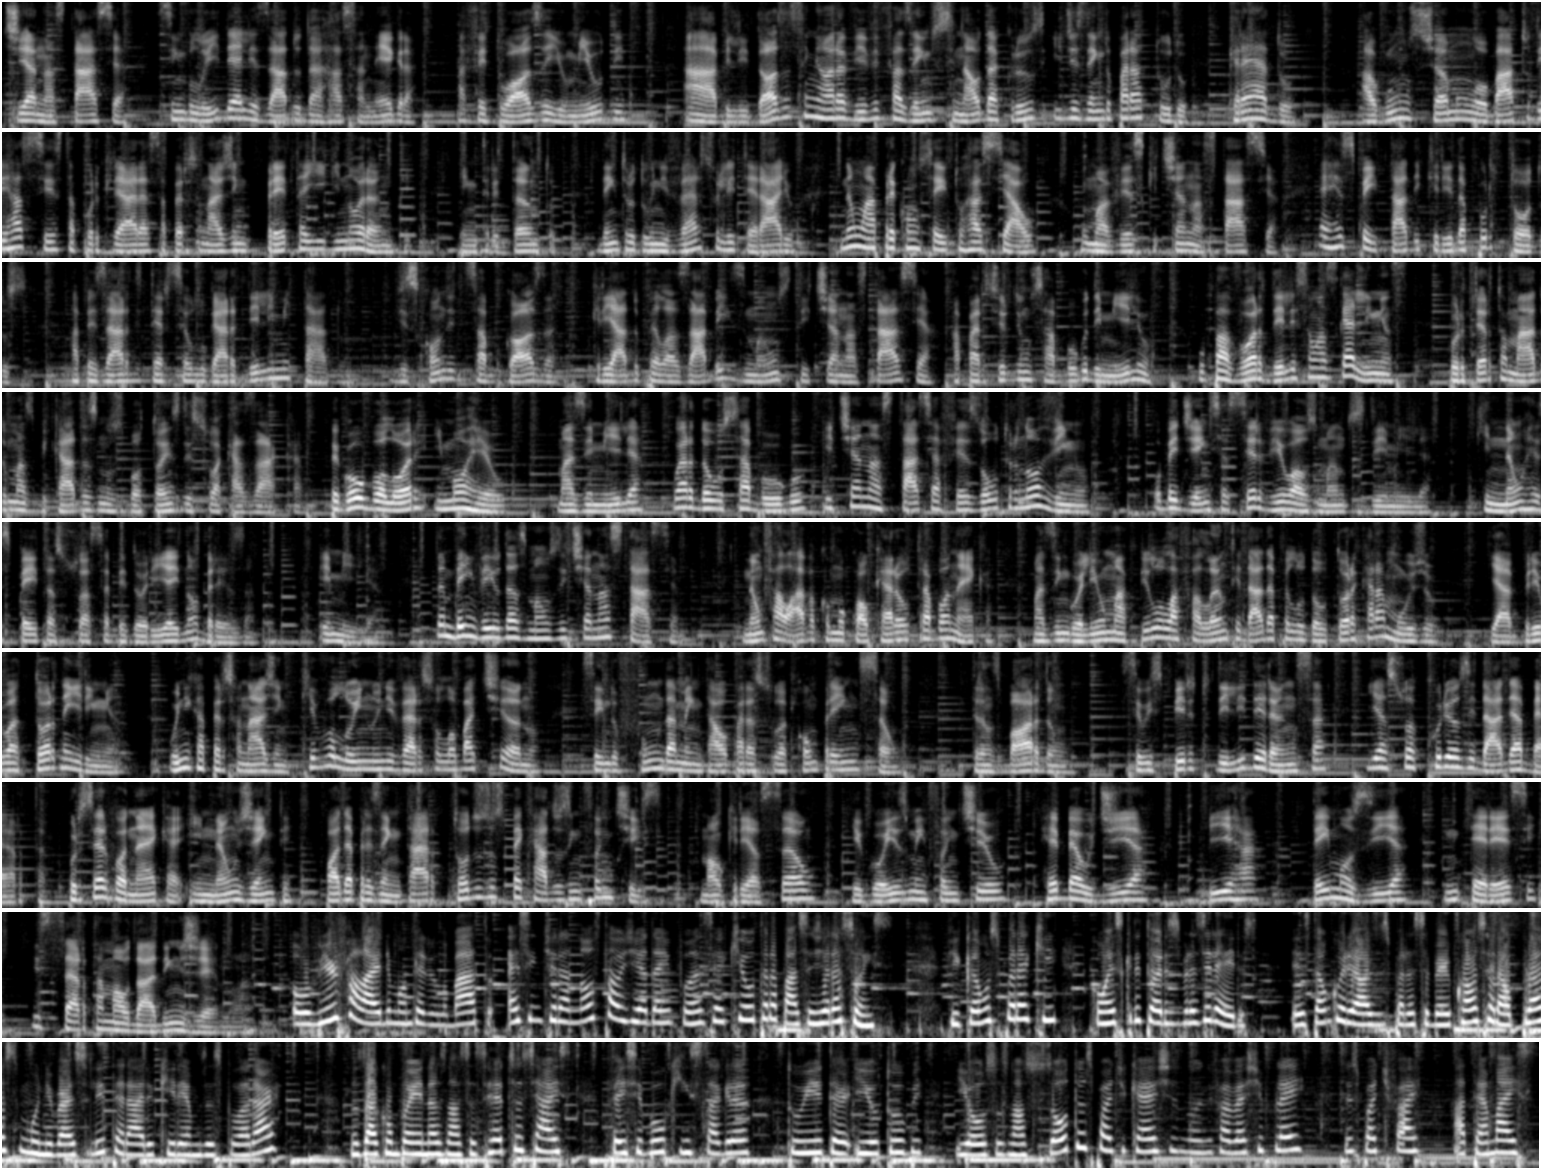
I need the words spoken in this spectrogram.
Tia Anastácia, símbolo idealizado da raça negra, afetuosa e humilde, a habilidosa senhora vive fazendo sinal da cruz e dizendo para tudo: Credo! Alguns chamam Lobato de racista por criar essa personagem preta e ignorante. Entretanto, dentro do universo literário não há preconceito racial, uma vez que Tia Anastácia é respeitada e querida por todos, apesar de ter seu lugar delimitado. Visconde de Sabugosa, criado pelas hábeis mãos de Tia Anastácia a partir de um sabugo de milho, o pavor dele são as galinhas, por ter tomado umas bicadas nos botões de sua casaca. Pegou o bolor e morreu. Mas Emília guardou o sabugo e tia Anastácia fez outro novinho. Obediência serviu aos mandos de Emília, que não respeita sua sabedoria e nobreza. Emília também veio das mãos de tia Anastácia. Não falava como qualquer outra boneca, mas engoliu uma pílula falante dada pelo doutor Caramujo e abriu a torneirinha única personagem que evolui no universo lobatiano, sendo fundamental para sua compreensão. Transbordam seu espírito de liderança e a sua curiosidade aberta. Por ser boneca e não gente, pode apresentar todos os pecados infantis: malcriação, egoísmo infantil, rebeldia, birra, teimosia, interesse e certa maldade ingênua. Ouvir falar de Monteiro Lobato é sentir a nostalgia da infância que ultrapassa gerações. Ficamos por aqui com escritores brasileiros. Estão curiosos para saber qual será o próximo universo literário que iremos explorar? Nos acompanhe nas nossas redes sociais, Facebook, Instagram, Twitter e YouTube e ouça os nossos outros podcasts no Unifavest Play, no Spotify. Até mais!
